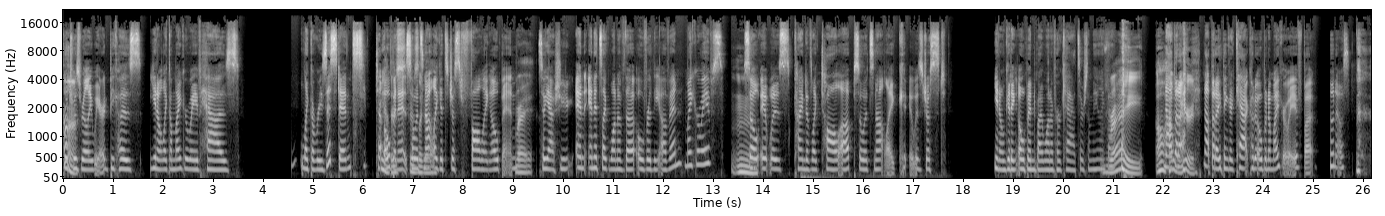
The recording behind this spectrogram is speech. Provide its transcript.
which was really weird because you know like a microwave has like a resistance to Yeah, open it so it's like not a- like it's just falling open right. so yeah she and and it's like one of the over the oven microwaves Mm. so it was kind of like tall up so it's not like it was just you know getting opened by one of her cats or something like that right. Oh, Not how that I- weird. not that i think a cat could open a microwave but who knows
